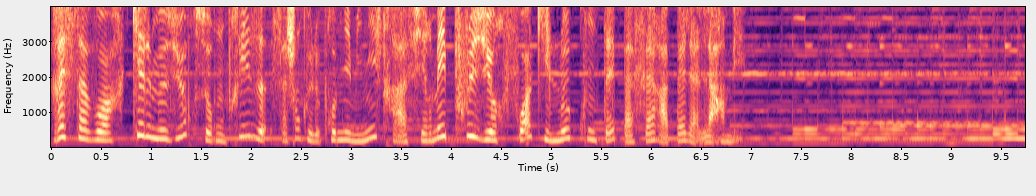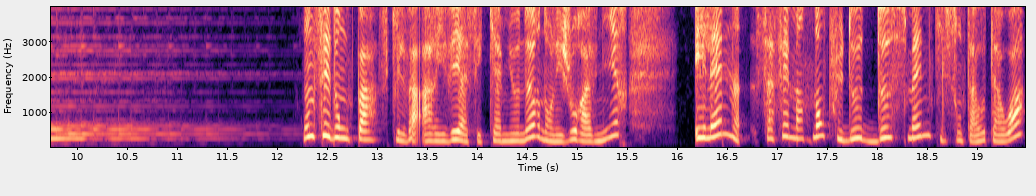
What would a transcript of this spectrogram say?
Reste à voir quelles mesures seront prises, sachant que le Premier ministre a affirmé plusieurs fois qu'il ne comptait pas faire appel à l'armée. On ne sait donc pas ce qu'il va arriver à ces camionneurs dans les jours à venir. Hélène, ça fait maintenant plus de deux semaines qu'ils sont à Ottawa.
